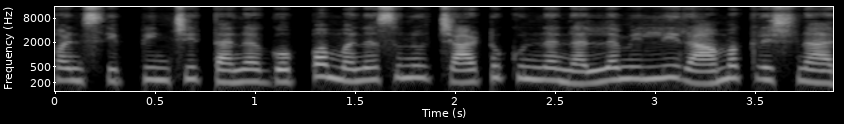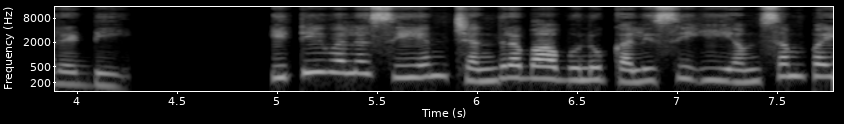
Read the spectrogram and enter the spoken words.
ఫండ్స్ ఇప్పించి తన గొప్ప మనసును చాటుకున్న నల్లమిల్లి రామకృష్ణారెడ్డి. ఇటీవల సీఎం చంద్రబాబును కలిసి ఈ అంశంపై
